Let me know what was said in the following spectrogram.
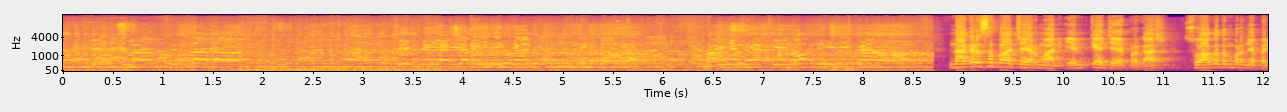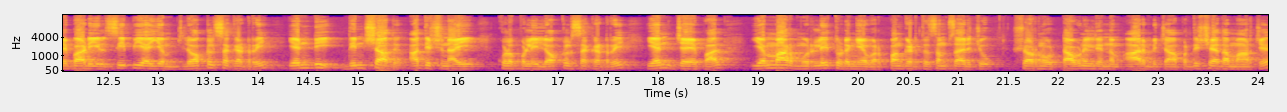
നടപടികൾ നഗരസഭാ ചെയർമാൻ എം കെ ജയപ്രകാശ് സ്വാഗതം പറഞ്ഞ പരിപാടിയിൽ C P I M local secretary N D Dinshad അധ്യക്ഷനായി Kulappully local secretary N Jayapal M R Murali തുടങ്ങിയവർ പങ്കെടുത്ത് സംസാരിച്ചു. ഷൊർണൂർ ടൗണിൽ നിന്നും ആരംഭിച്ച പ്രതിഷേധ മാർച്ച്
